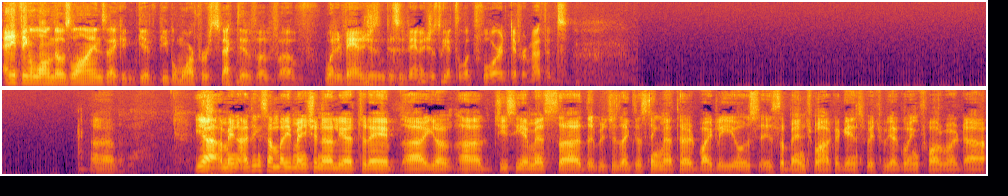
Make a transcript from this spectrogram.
anything along those lines that could give people more perspective of, of what advantages and disadvantages we have to look for in different methods. Uh, yeah, I mean, I think somebody mentioned earlier today, uh, you know, uh, GCMS, uh, the, which is the existing method widely used, is the benchmark against which we are going forward, uh,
